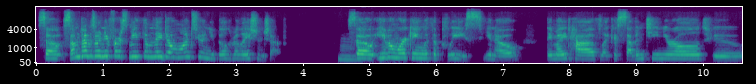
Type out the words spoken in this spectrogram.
so sometimes when you first meet them they don't want to and you build relationship mm. so even working with the police you know they might have like a 17 year old who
